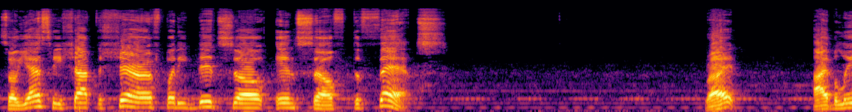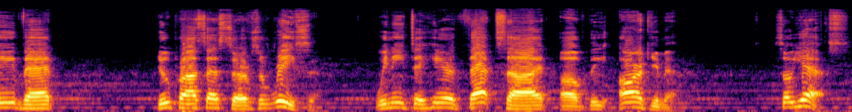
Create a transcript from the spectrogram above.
So, yes, he shot the sheriff, but he did so in self defense. Right? I believe that due process serves a reason. We need to hear that side of the argument. So, yes,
